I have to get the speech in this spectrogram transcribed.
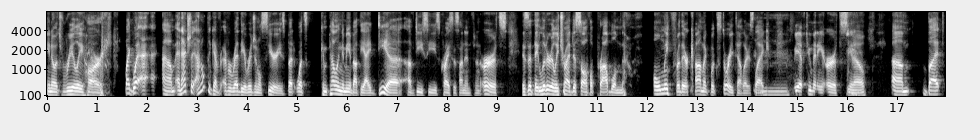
You know, it's really hard. Like what? Um, and actually, I don't think I've ever read the original series, but what's compelling to me about the idea of DC's Crisis on Infinite Earths is that they literally tried to solve a problem only for their comic book storytellers. Like, mm. we have too many Earths, you know. Um, but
